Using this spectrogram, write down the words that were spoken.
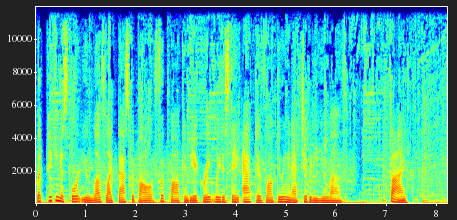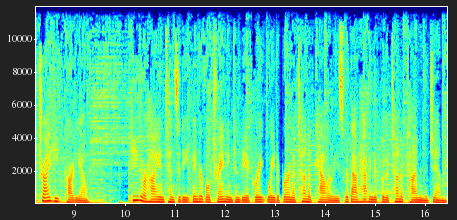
but picking a sport you love like basketball or football can be a great way to stay active while doing an activity you love. 5. Try HIIT cardio. HIIT or high intensity interval training can be a great way to burn a ton of calories without having to put a ton of time in the gym.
